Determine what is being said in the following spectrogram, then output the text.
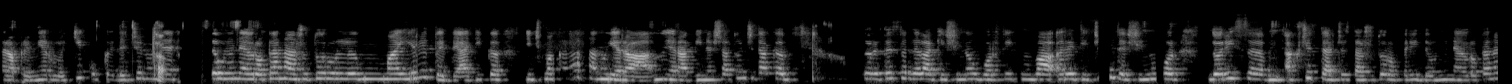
era premierului Chicu, că de ce nu da. ne dă Uniunea Europeană ajutorul mai repede, adică nici măcar asta nu era, nu era bine. Și atunci, dacă autoritățile de la Chișinău vor fi cumva reticente și nu vor dori să accepte acest ajutor oferit de Uniunea Europeană,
